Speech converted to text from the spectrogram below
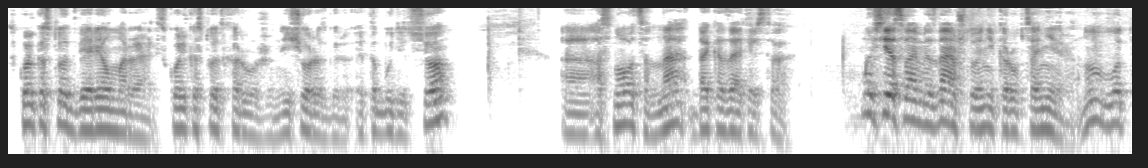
Сколько стоит Виарел Мораль, сколько стоит Харужин. Еще раз говорю, это будет все а, основываться на доказательствах. Мы все с вами знаем, что они коррупционеры. Ну вот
